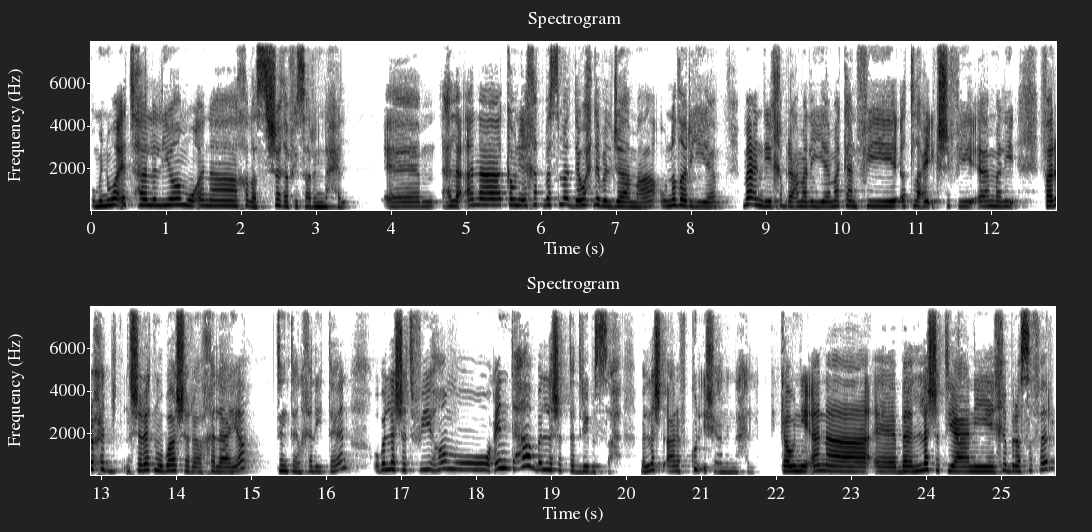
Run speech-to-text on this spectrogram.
ومن وقتها لليوم وأنا خلص شغفي صار النحل. هلا أنا كوني أخذت بس ماده واحدة بالجامعة ونظرية ما عندي خبرة عملية ما كان في اطلعي اكشفي اعملي. فرحت شريت مباشرة خلايا تنتين خليتين وبلشت فيهم وعندها بلش التدريب الصح بلشت أعرف كل إشي عن النحل. كوني أنا آه، بلشت يعني خبرة صفر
